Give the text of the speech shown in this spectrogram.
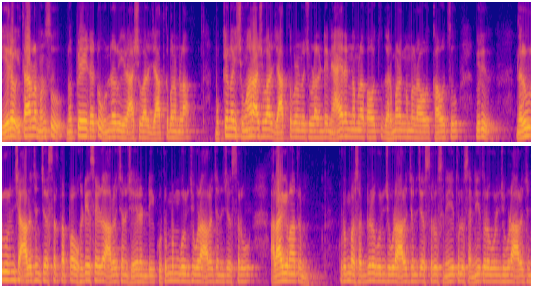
ఏరే ఇతరుల మనసు నొప్పేటట్టు ఉండరు ఈ రాశివారి జాతక బలంలా ముఖ్యంగా ఈ సింహరాశి వారి జాతక బలంలో చూడాలంటే న్యాయరంగంలో కావచ్చు ధర్మరంగంలో రావ- కావచ్చు. వీరు నలుగురు గురించి ఆలోచన చేస్తారు తప్ప ఒకటే సైడ్ ఆలోచన చేయరండి. కుటుంబం గురించి కూడా ఆలోచన చేస్తారు. అలాగే మాత్రం కుటుంబ సభ్యుల గురించి కూడా ఆలోచన చేస్తారు. స్నేహితులు సన్నిహితుల గురించి కూడా ఆలోచన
